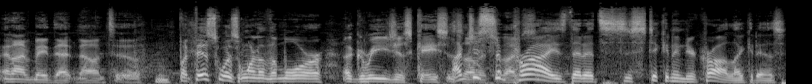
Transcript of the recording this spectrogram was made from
And I've made that known too. But this was one of the more egregious cases. I'm just it that surprised that it's sticking in your craw like it is.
